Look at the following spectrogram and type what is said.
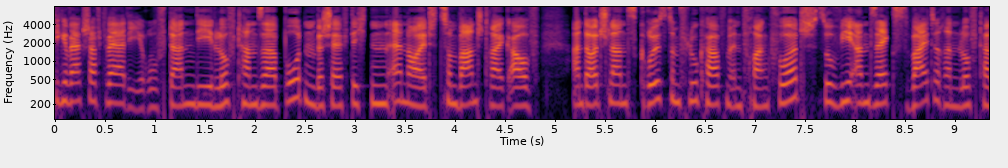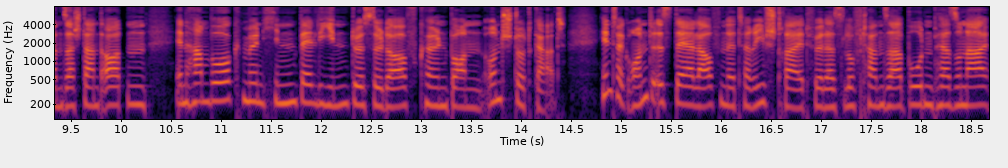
Die Gewerkschaft Verdi ruft dann die Lufthansa-Bodenbeschäftigten erneut zum Warnstreik auf. An Deutschlands größtem Flughafen in Frankfurt sowie an sechs weiteren Lufthansa-Standorten in Hamburg, München, Berlin, Düsseldorf, Köln, Bonn und Stuttgart. Hintergrund ist der laufende Tarifstreit für das Lufthansa-Bodenpersonal.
